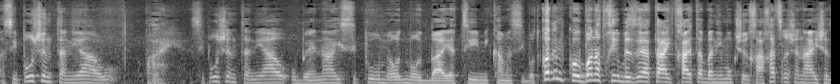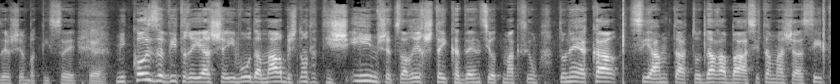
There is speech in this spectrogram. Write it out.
הסיפור של נתניהו, וואי, הסיפור של נתניהו הוא בעיניי סיפור מאוד מאוד בעייתי מכמה סיבות. קודם כל, בוא נתחיל בזה, אתה התחלת בנימוק שלך, 11 שנה האיש הזה יושב בכיסא. כן. מכל זווית ראייה עוד אמר בשנות ה-90 שצריך שתי קדנציות מקסימום. אדוני היקר, סיימת, תודה רבה, עשית מה שעשית,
